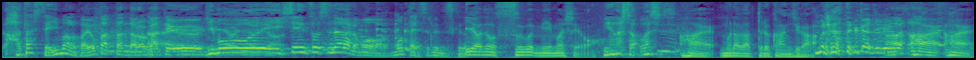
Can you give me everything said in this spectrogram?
果たして今のが良かったんだろうかっていう疑問を一緒に演奏しながらも持ったりするんですけどい、や、でもすごい見えましたよ。見えました？わし、はい。群がってる感じが。群がってる感じ見えました？はい、はい。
